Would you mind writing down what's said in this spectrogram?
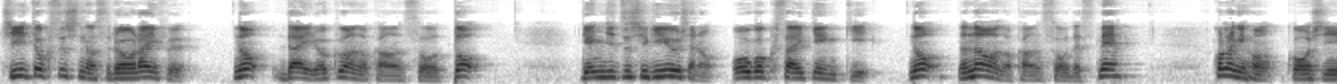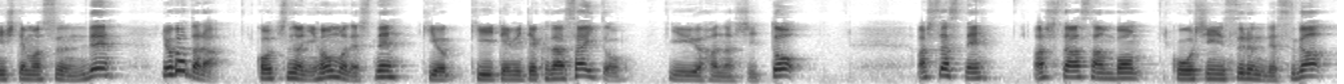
チートクス氏のスローライフの第6話の感想と、現実主義勇者の王国再建記の7話の感想ですね。この2本更新してますんで、よかったらこっちの2本もですね、聞いてみてくださいという話と、明日ですね、明日3本更新するんですが、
